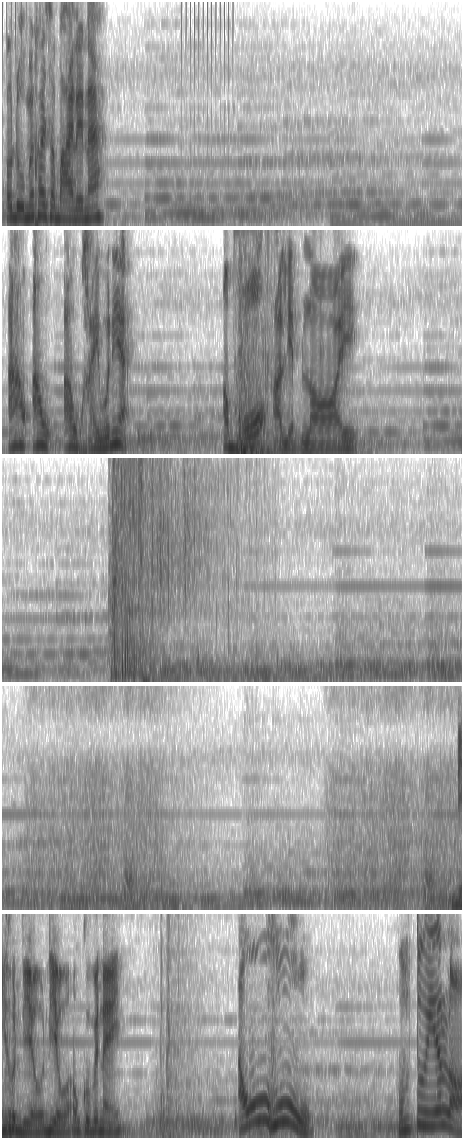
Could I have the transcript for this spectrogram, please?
เขาดูไม่ค่อยสบายเลยนะอ้าวอ้าวอ้าวใครวะเนี่ยเอาโบะอะเรียบร้อย เดี๋ยวเดี๋ยวเดี๋ยวเอากูไปไหน เอาหูผมตุยแล้วหรอ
